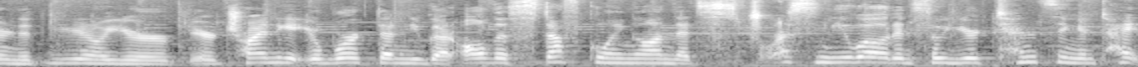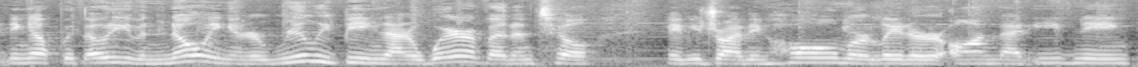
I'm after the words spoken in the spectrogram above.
are you know you're you're trying to get your work done. You've got all this stuff going on that's stressing you out, and so you're tensing and tightening up without even knowing it or really being that aware of it until maybe driving home or later on that evening,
